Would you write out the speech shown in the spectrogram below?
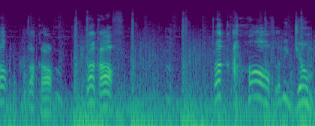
Oh, fuck off. Fuck off. Fuck off. Let me jump.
